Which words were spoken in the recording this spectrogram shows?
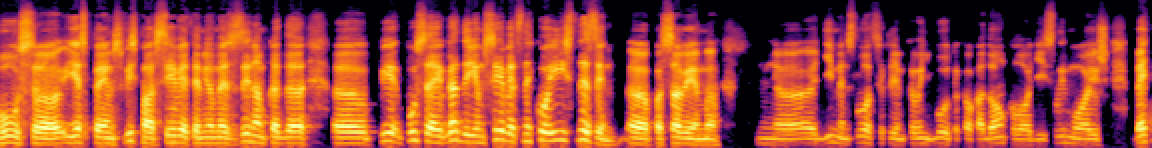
būs uh, iespējams vispār sievietēm, jo mēs zinām, ka uh, pusē gadījumu sievietes neko īsti nezina uh, par saviem ģimenes locekļiem, ka viņi būtu kaut kāda onkoloģija slimojuši, bet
